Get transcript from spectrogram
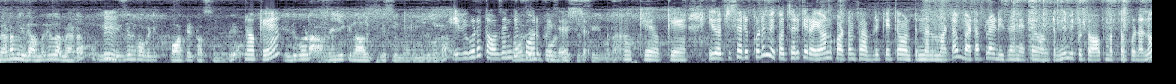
మేడం ఇది అమరిలా మేడం. ఈ డిజైన్కి ఒకటి పాకెట్ వస్తుంది ఇది. ఓకే. ఇది కూడా వెయ్యికి నాలుగు పీసులు మేడం ఇది కూడా. ఇవి కూడా థౌసండ్కి ఫోర్ పీసెస్ ఓకే ఓకే. ఇది వచ్చేసరికి కూడా మీకు వచ్చరికి రయాన్ కాటన్ ఫ్యాబ్రిక్ అయితే ఉంటుంది అనమాట బటర్ఫ్లై డిజైన్ అయితే ఉంటుంది. మీకు టాప్ మొత్తం కూడాను.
